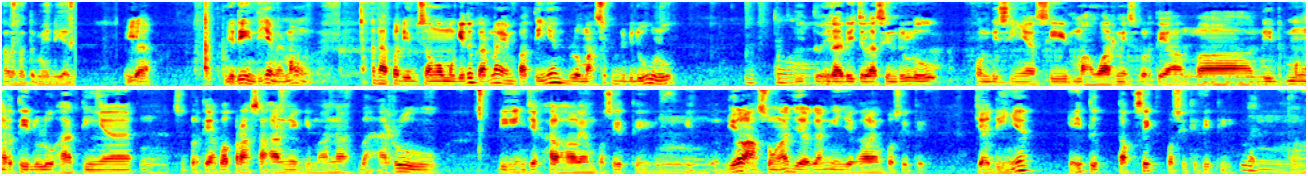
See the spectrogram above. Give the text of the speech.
salah satu media. Iya. Jadi intinya memang kenapa dia bisa ngomong gitu karena empatinya belum masuk lebih dulu. betul Gitu ya. Nggak dijelasin dulu kondisinya si Mawar nih seperti apa, di mengerti dulu hatinya seperti apa perasaannya gimana, baru diinjek hal-hal yang positif gitu. Dia langsung aja kan nginjek hal yang positif. Jadinya yaitu toxic positivity. betul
